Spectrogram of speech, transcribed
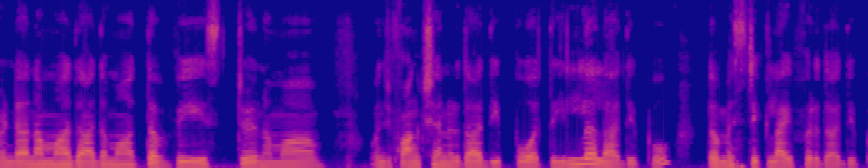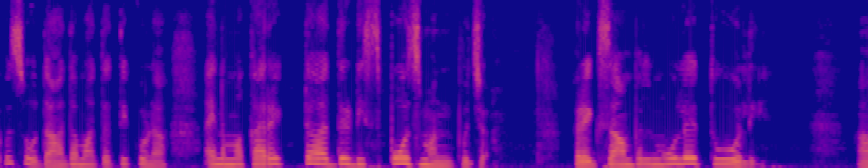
ಪಂಡ ನಮ್ಮ ದಾದ ಮಾತ ವೇಸ್ಟ್ ನಮ್ಮ ಒಂಜಿ ಫಂಕ್ಷನ್ ಆದಿಪ್ಪು ಅತ್ ಇಲ್ಲಲ ಡೊಮೆಸ್ಟಿಕ್ ಲೈಫ್ ಆದಿಪ್ಪು ಸೊ ದಾದ ಮಾತ ಕೂಡ ಐ ನಮ್ಮ ಕರೆಕ್ಟ್ ಅದು ಡಿಸ್ಪೋಸ್ ಮನ್ಪುಜ ಫಾರ್ ಎಕ್ಸಾಂಪಲ್ ಮೂಲೆ ತೂವೊಲಿ ಆ,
